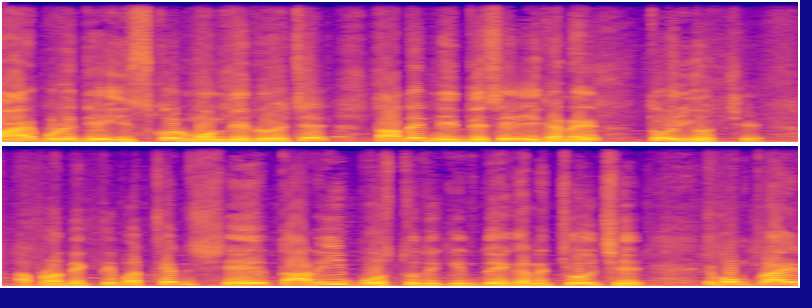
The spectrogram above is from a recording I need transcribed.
মায়াপুরে যে ইস্কন মন্দির রয়েছে, তাদের নির্দেশে এখানে তৈরি হচ্ছে। আপনারা দেখতে পাচ্ছেন, সে তারই প্রস্তুতি কিন্তু এখানে চলছে। এবং প্রায়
